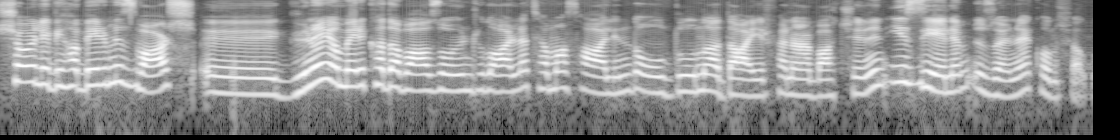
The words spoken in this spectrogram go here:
Şöyle bir haberimiz var. E, Güney Amerika'da bazı oyuncularla temas halinde olduğuna dair Fenerbahçe'nin. izleyelim üzerine konuşalım.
